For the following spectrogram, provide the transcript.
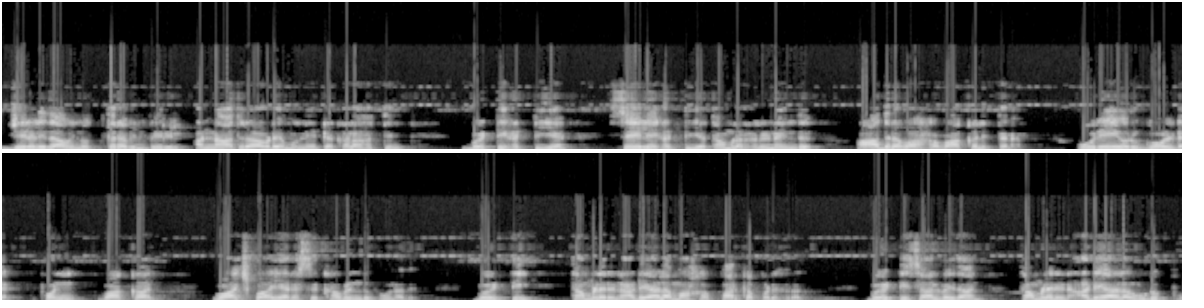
ஜெயலலிதாவின் உத்தரவின் பேரில் அண்ணா திராவிட முன்னேற்ற கழகத்தின் வேட்டி கட்டிய சேலை கட்டிய தமிழர்கள் இணைந்து ஆதரவாக வாக்களித்தனர். ஒரே ஒரு கோல்டன் பொன் வாக்கால் வாஜ்பாய் அரசு கவிழ்ந்து போனது. வேட்டி தமிழரின் அடையாளமாக பார்க்கப்படுகிறது. வேட்டி சால்வைதான் தமிழரின் அடையாள உடுப்பு.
